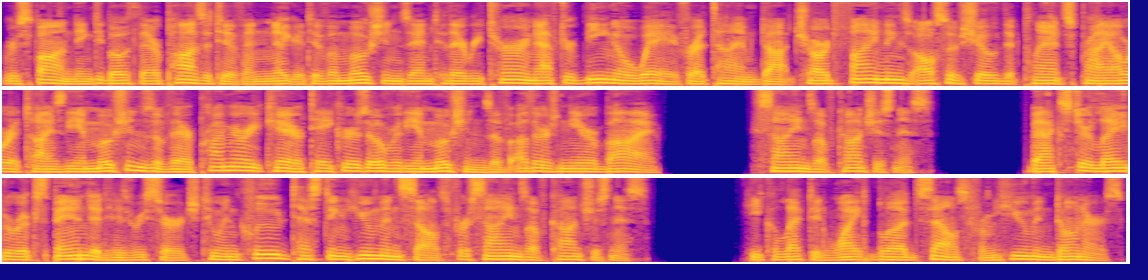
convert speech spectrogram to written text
responding to both their positive and negative emotions and to their return after being away for a time. Chart findings also showed that plants prioritize the emotions of their primary caretakers over the emotions of others nearby. Signs of consciousness Backster later expanded his research to include testing human cells for signs of consciousness. He collected white blood cells from human donors,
